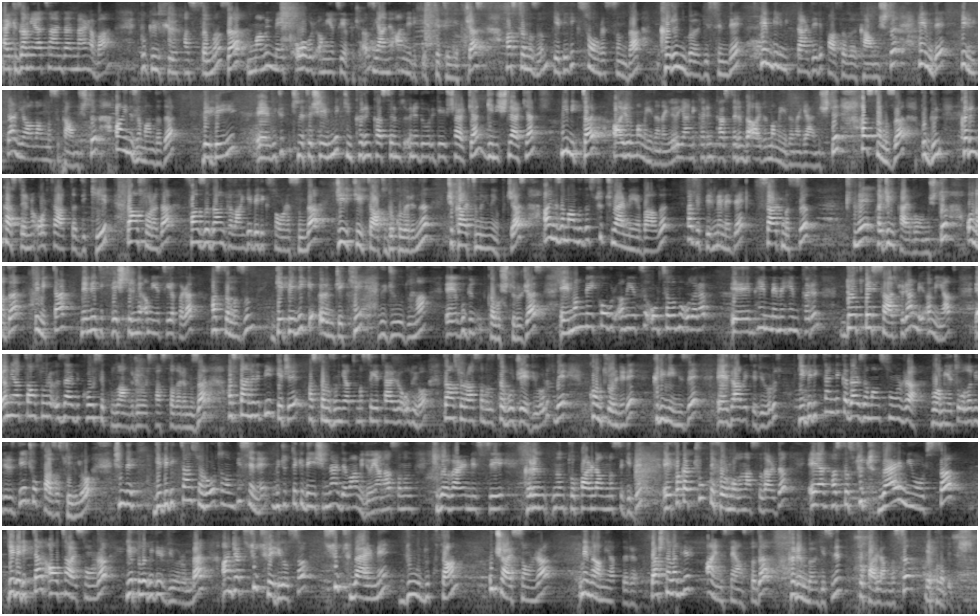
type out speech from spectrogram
Herkese ameliyathaneden merhaba. Bugünkü hastamızda mami makeover ameliyatı yapacağız. Yani annelik estetiği yapacağız. Hastamızın gebelik sonrasında karın bölgesinde hem bir miktar deri fazlalığı kalmıştı hem de bir miktar yağlanması kalmıştı. Aynı zamanda da bebeği e, vücut içine taşıyabilmek için karın kaslarımız öne doğru gevşerken, genişlerken bir miktar ayrılma meydana geliyor. Yani karın kaslarında ayrılma meydana gelmişti. Hastamıza bugün karın kaslarını orta hatta dikip daha sonra da fazladan kalan gebelik sonrasında cilt cilt altı dokularını çıkartımını yapacağız. Aynı zamanda da süt vermeye bağlı hafif bir memede sarkması ve hacim kaybı olmuştu. Ona da bir miktar meme dikleştirme ameliyatı yaparak hastamızın gebelik önceki vücuduna e, bugün kavuşturacağız. E, mama makeover ameliyatı ortalama olarak e, hem meme hem karın 4-5 saat süren bir ameliyat. Ameliyattan sonra özel bir korse kullandırıyoruz hastalarımıza. Hastanede bir gece hastamızın yatması yeterli oluyor. Daha sonra hastamızı taburcu ediyoruz ve kontrolleri kliniğimize davet ediyoruz. Gebelikten ne kadar zaman sonra bu ameliyatı olabiliriz diye çok fazla soru geliyor. Şimdi gebelikten sonra ortalama bir sene vücuttaki değişimler devam ediyor. Yani hastanın kilo vermesi, karının toparlanması gibi. E, fakat çok deforme olan hastalarda eğer hasta süt vermiyorsa gebelikten 6 ay sonra yapılabilir diyorum ben. Ancak süt veriyorsa süt verme durduktan 3 ay sonra meme ameliyatları başlanabilir. Aynı seansta da karın bölgesinin toparlanması yapılabilir.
